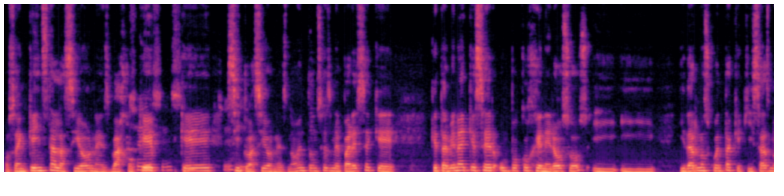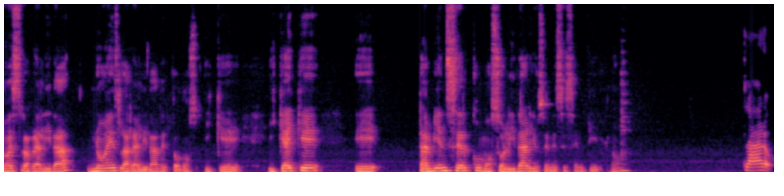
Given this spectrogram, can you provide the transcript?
O sea, en qué instalaciones, bajo qué, qué situaciones, ¿no? Entonces me parece que, que, también hay que ser un poco generosos y, y, darnos cuenta que quizás nuestra realidad no es la realidad de todos y que, y que hay que eh, también ser como solidarios en ese sentido, ¿no? Claro,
